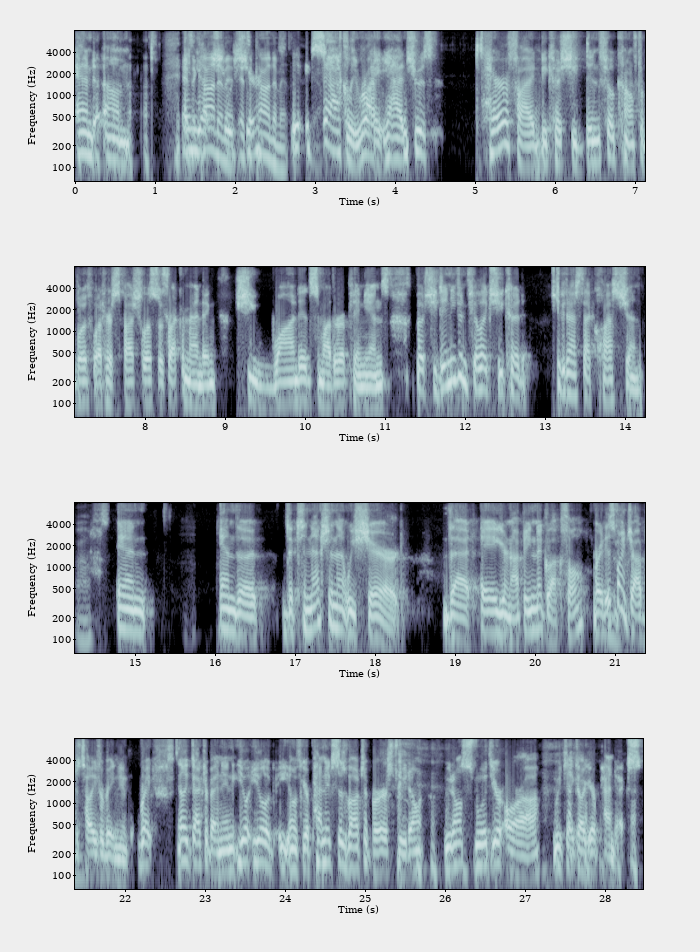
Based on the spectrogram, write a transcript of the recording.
and um, it's and a condiment. It's a condiment. Exactly right. Yeah, and she was terrified because she didn't feel comfortable with what her specialist was recommending. She wanted some other opinions, but she didn't even feel like she could she could ask that question. Wow. And and the the connection that we shared that a you're not being neglectful right? It's my job to tell you for being right? Like dr ben and you'll, you'll you know if your appendix is about to burst we don't we don't smooth your aura we take out your appendix.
